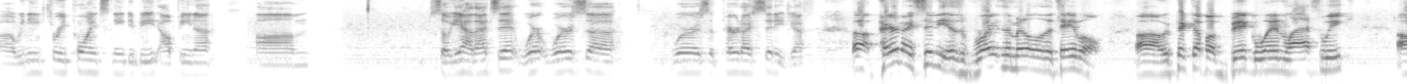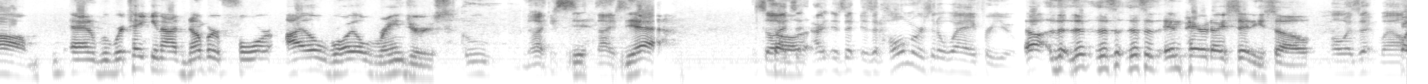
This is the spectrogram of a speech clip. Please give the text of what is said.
uh, we need three points. Need to beat Alpena. Um, so yeah, that's it. Where where's uh, where's Paradise City, Jeff? Uh, Paradise City is right in the middle of the table. Uh, we picked up a big win last week, um, and we're taking on number four Isle Royale Rangers. Ooh, Nice, Yeah. nice. Yeah. So, So- it's are- is it is it home or is it away for you? Uh, th- this, this this is in Paradise City, so Oh, is it? Well,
